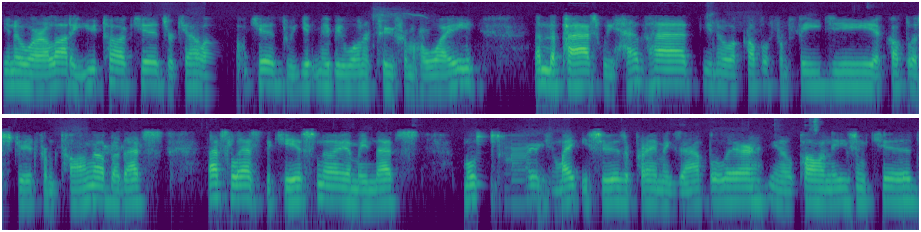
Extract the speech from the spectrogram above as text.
you know, are a lot of Utah kids or California kids. We get maybe one or two from Hawaii. In the past, we have had, you know, a couple from Fiji, a couple of straight from Tonga, but that's that's less the case now. I mean, that's most Mikey Sue is a prime example there. You know, Polynesian kid,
